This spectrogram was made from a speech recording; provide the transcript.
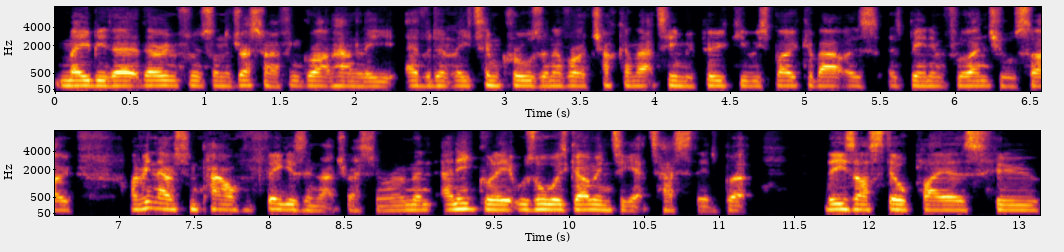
maybe their, their influence on the dressing room. I think Grant Hanley, evidently, Tim Krul's another chuck on that team with Pukki we spoke about as, as being influential. So I think there are some powerful figures in that dressing room. And, and equally, it was always going to get tested. But these are still players who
